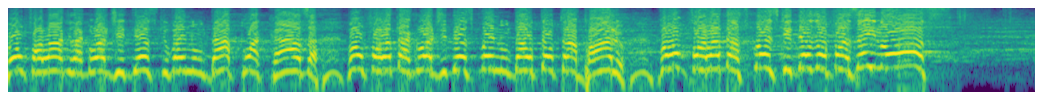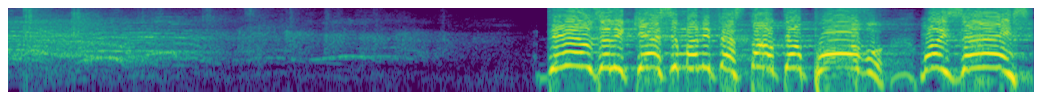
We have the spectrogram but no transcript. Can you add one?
Vamos falar da glória de Deus que vai inundar a tua casa. Vamos falar da glória de Deus que vai inundar o teu trabalho. Vamos falar das coisas que Deus vai fazer em nós. Deus, Ele quer se manifestar ao teu povo. Moisés,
